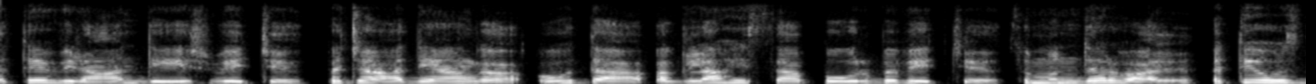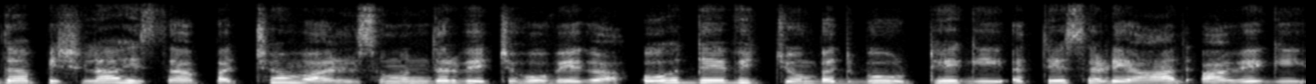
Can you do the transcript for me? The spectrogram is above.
ਅਤੇ ਵੀਰਾਨ ਦੇਸ਼ ਵਿੱਚ ਭਜਾ ਦਿਆਂਗਾ। ਉਹਦਾ ਅਗਲਾ ਹਿੱਸਾ ਪੂਰਬ ਵਿੱਚ ਸਮੁੰਦਰ ਵੱਲ ਅਤੇ ਉਸ ਦਾ ਪਿਛਲਾ ਹਿੱਸਾ ਪੱਛਮ ਵੱਲ ਸਮੁੰਦਰ ਵਿੱਚ ਹੋਵੇਗਾ। ਉਹਦੇ ਵਿੱਚੋਂ ਬਦਬੂ ਉੱਠੇਗੀ ਅਤੇ ਸੜਿਆਦ ਆਵੇਗੀ,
